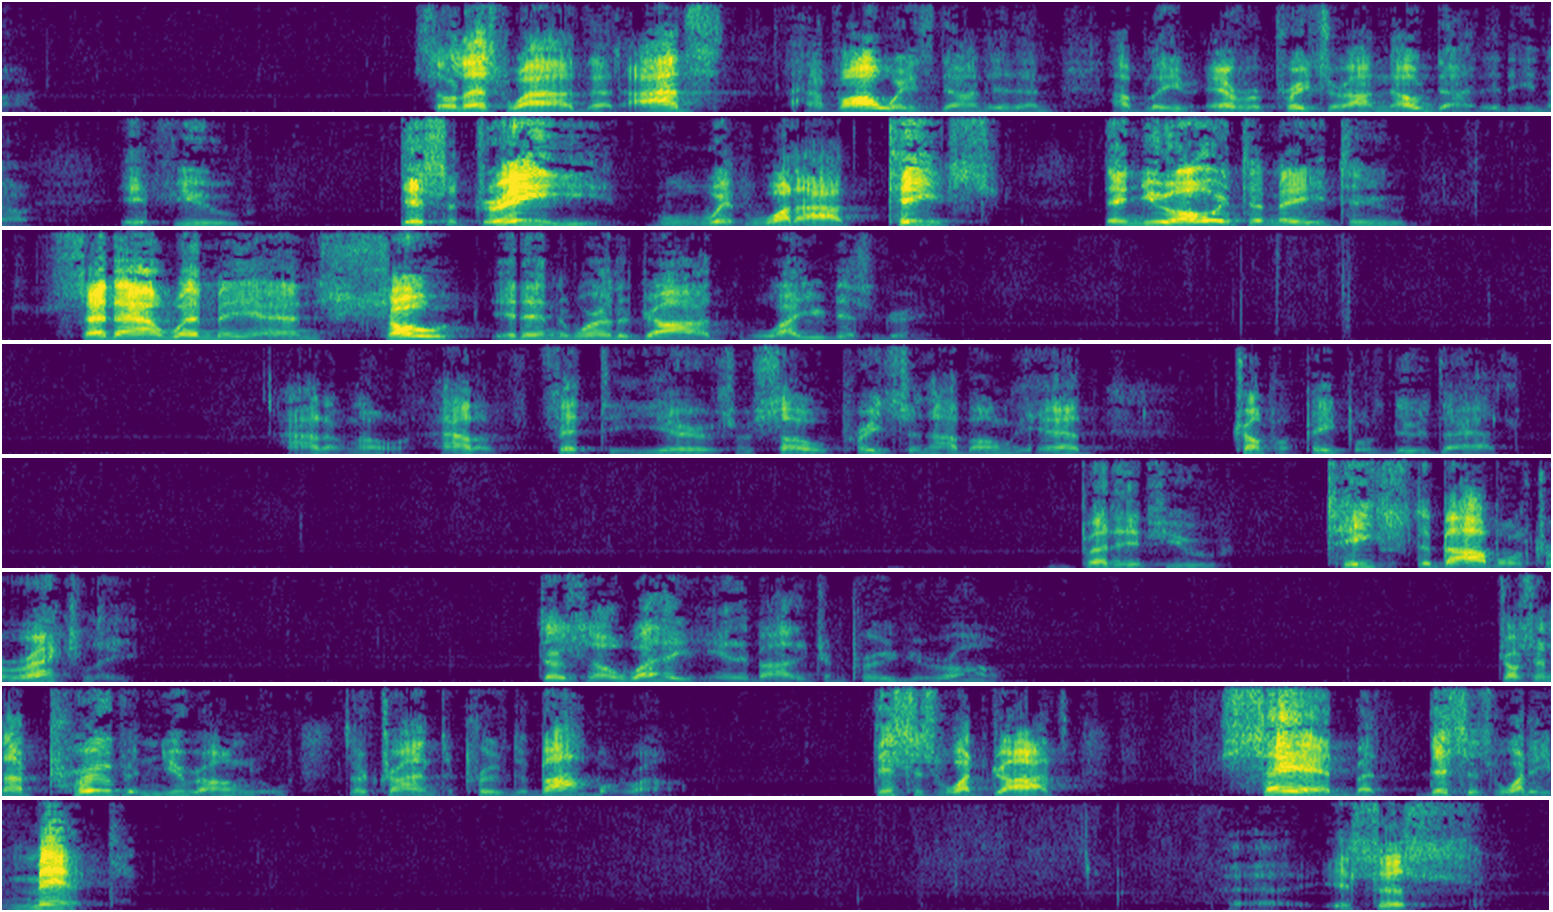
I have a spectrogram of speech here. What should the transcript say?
So that's why that I have always done it, and I believe every preacher I know done it. You know, if you disagree with what I teach, then you owe it to me to sit down with me and show it in the Word of God why you disagree. I don't know, out of 50 years or so preaching, I've only had a couple people do that. But if you teach the Bible correctly, there's no way anybody can prove you wrong. Because they're not proving you wrong, they're trying to prove the Bible wrong. This is what God said, but this is what He meant. Uh, it just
